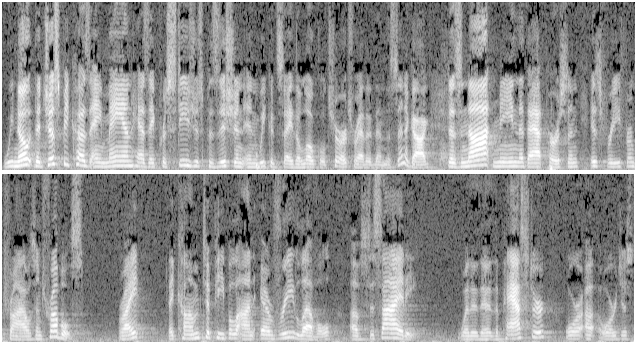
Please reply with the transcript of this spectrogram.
We note that just because a man has a prestigious position in, we could say, the local church rather than the synagogue, does not mean that that person is free from trials and troubles, right? They come to people on every level of society, whether they're the pastor or, uh, or just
